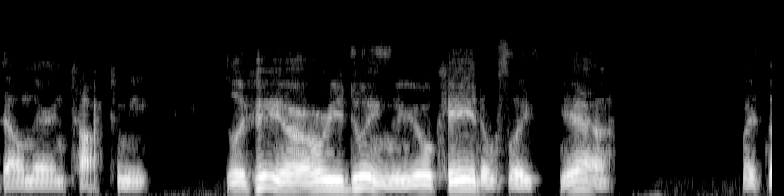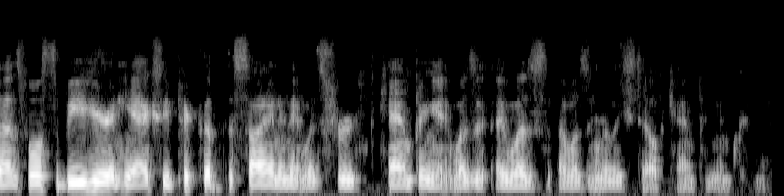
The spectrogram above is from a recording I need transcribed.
down there and talked to me. He's like, "Hey, how are you doing? Are you okay?" And I was like, "Yeah." Am I not supposed to be here? And he actually picked up the sign, and it was for camping. It wasn't. It was. I wasn't really stealth camping. I'm kinda-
